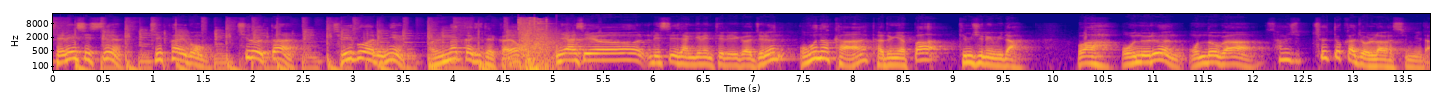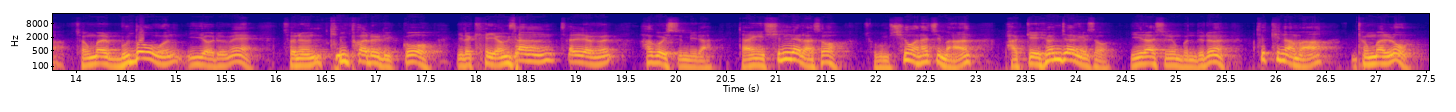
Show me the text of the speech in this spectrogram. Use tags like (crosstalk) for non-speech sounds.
제네시스 G80 7월달 재고 할인이 얼마까지 될까요? 안녕하세요. 리스 장기렌트를 읽어주는 오너카 다둥이 아빠 김신우입니다. 와, 오늘은 온도가 37도까지 올라갔습니다. 정말 무더운 이 여름에 저는 긴팔을 입고 이렇게 영상 촬영을 하고 있습니다. 다행히 실내라서 조금 시원하지만 밖에 현장에서 일하시는 분들은 특히나마 정말로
